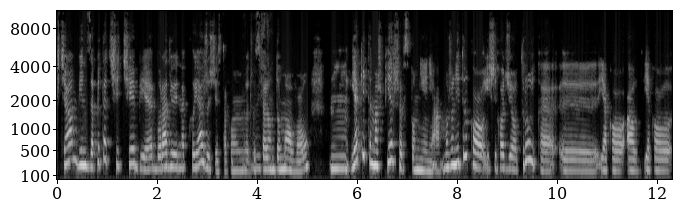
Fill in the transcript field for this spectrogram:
Chciałam więc zapytać się Ciebie, bo radio jednak kojarzy się z taką sferą domową. Mm, jakie Ty masz pierwsze wspomnienia? Może nie tylko jeśli chodzi o trójkę y, jako, jako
